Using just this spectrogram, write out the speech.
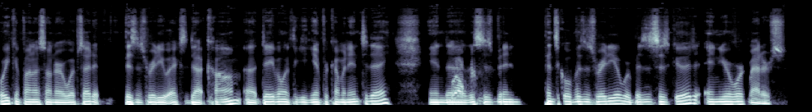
or you can find us on our website at businessradiox.com. Uh, Dave, I want to thank you again for coming in today. And uh, this has been Pensacola Business Radio, where business is good and your work matters.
